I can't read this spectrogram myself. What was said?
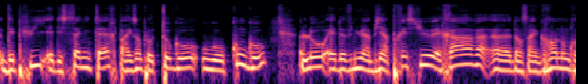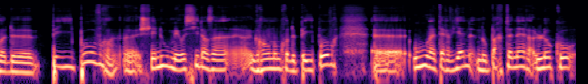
des puits et des sanitaires, par exemple au Togo ou au Congo. L'eau est devenue un bien précieux et rare euh, dans un grand nombre de pays pauvres, euh, chez nous, mais aussi dans un, grand nombre de pays pauvres, euh, où interviennent nos partenaires locaux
